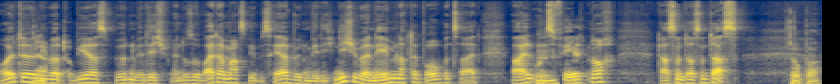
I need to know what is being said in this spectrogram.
Heute, ja. lieber Tobias, würden wir dich, wenn du so weitermachst wie bisher, würden wir dich nicht übernehmen nach der Probezeit, weil mhm. uns fehlt noch das und das und das. Super.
